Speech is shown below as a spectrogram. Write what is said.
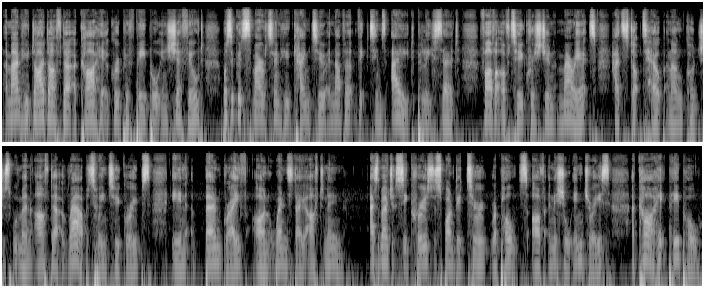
A man who died after a car hit a group of people in Sheffield was a good Samaritan who came to another victim's aid, police said. Father of two, Christian Marriott, had stopped to help an unconscious woman after a row between two groups in Burngrave on Wednesday afternoon. As emergency crews responded to reports of initial injuries, a car hit people.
